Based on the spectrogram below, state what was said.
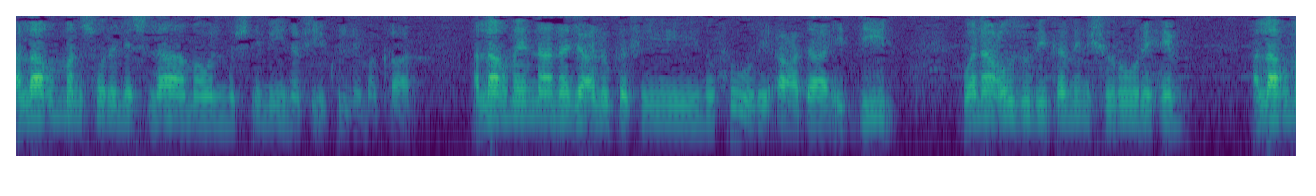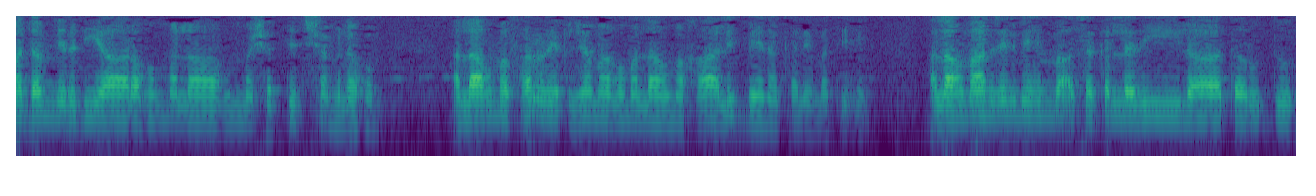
اللهم انصر الاسلام والمسلمين في كل مكان اللهم انا نجعلك في نحور اعداء الدين ونعوذ بك من شرورهم اللهم دمر ديارهم اللهم شتت شملهم اللهم فرق جمعهم اللهم خالد بين كلمتهم اللهم انزل بهم بأسك الذي لا ترده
